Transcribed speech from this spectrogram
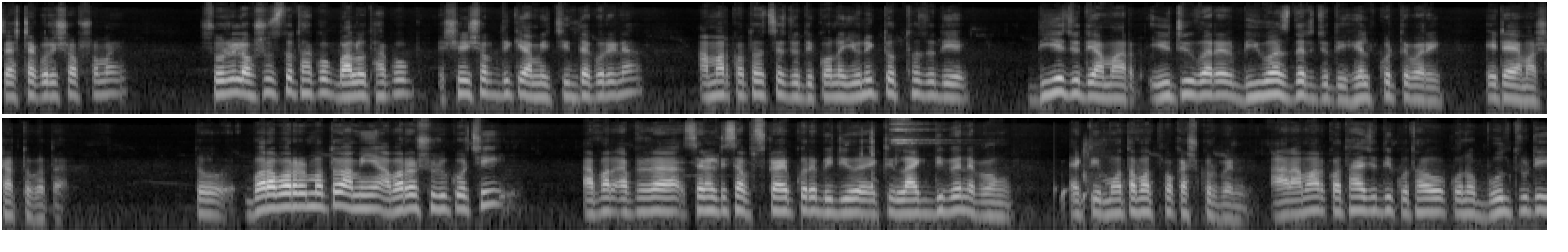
চেষ্টা করি সব সময় শরীর অসুস্থ থাকুক, ভালো থাকুক, সেই সব দিকে আমি চিন্তা করি না। আমার কথা হচ্ছে, যদি কোনো ইউনিক তথ্য যদি দিয়ে যদি আমার ইউটিউবারের ভিউয়ার্সদের যদি হেল্প করতে পারি, এটাই আমার সার্থকতা। তো বরাবরের মতো আমি আবারও শুরু করছি। আবার আপনারা চ্যানেলটি সাবস্ক্রাইব করে ভিডিও একটি লাইক দিবেন এবং একটি মতামত প্রকাশ করবেন। আর আমার কথায় যদি কোথাও কোনো ভুল ত্রুটি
